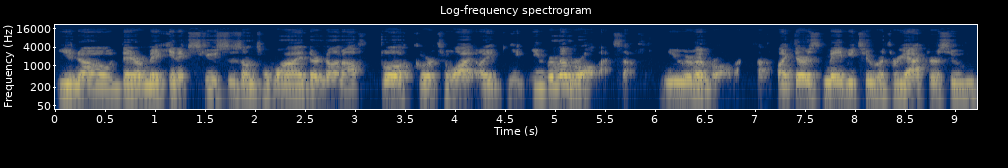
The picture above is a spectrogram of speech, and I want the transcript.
you know they're making excuses on to why they're not off book or to why like you, you remember all that stuff you remember all that stuff like there's maybe two or three actors who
